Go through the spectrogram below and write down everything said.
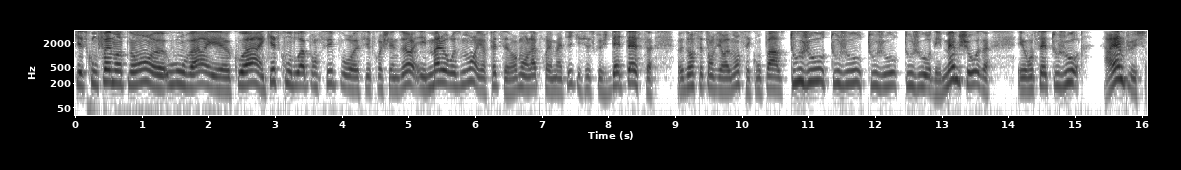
qu'est-ce qu'on fait maintenant, euh, où on va et euh, quoi, et qu'est-ce qu'on doit penser pour euh, ces prochaines heures. Et malheureusement, et en fait c'est vraiment la problématique, et c'est ce que je déteste dans cet environnement, c'est qu'on parle toujours, toujours, toujours, toujours des mêmes choses, et on sait toujours rien de plus.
